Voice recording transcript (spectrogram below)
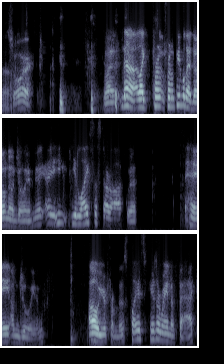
Uh, Sure. But no, like for for the people that don't know Julian, he he likes to start off with, "Hey, I'm Julian. Oh, you're from this place? Here's a random fact.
